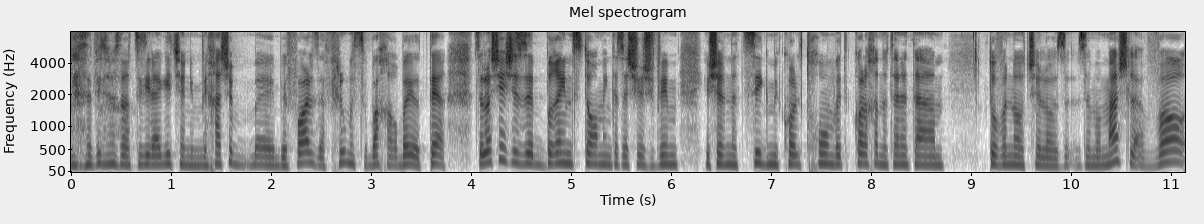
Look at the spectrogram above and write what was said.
זה בדיוק מה שרציתי להגיד, שאני מניחה שבפועל זה אפילו מסובך הרבה יותר. זה לא שיש איזה brainstorming כזה שיושבים, יושב נציג מכל תחום וכל אחד נותן את התובנות שלו. זה, זה ממש לעבור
